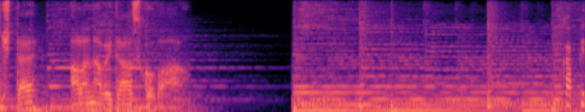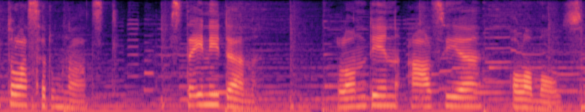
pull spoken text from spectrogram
Čte Alena Vytázková. Kapitola 17 Stejný den. Londýn, Ázie, Olomouc.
